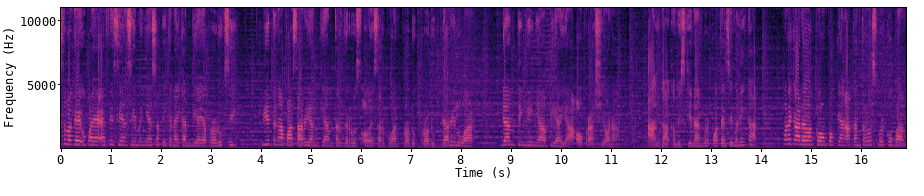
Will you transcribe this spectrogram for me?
sebagai upaya efisiensi menyiasati kenaikan biaya produksi di tengah pasar yang kian tergerus oleh serbuan produk-produk dari luar dan tingginya biaya operasional. Angka kemiskinan berpotensi meningkat. Mereka adalah kelompok yang akan terus berkubang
